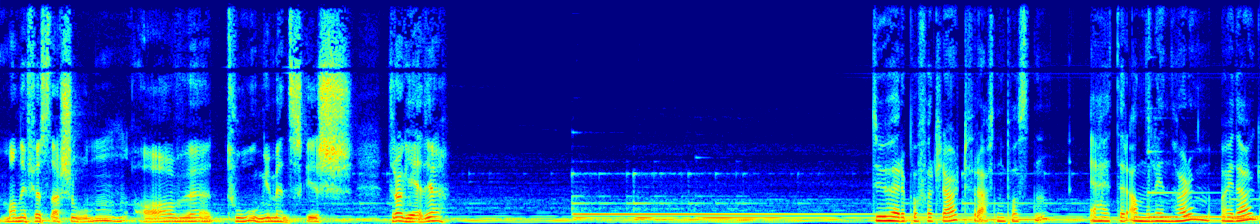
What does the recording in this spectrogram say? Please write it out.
manifestasjonen av eh, to unge menneskers tragedie. Du hører på Forklart fra Aftenposten. Jeg heter Anne Lindholm, og i dag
